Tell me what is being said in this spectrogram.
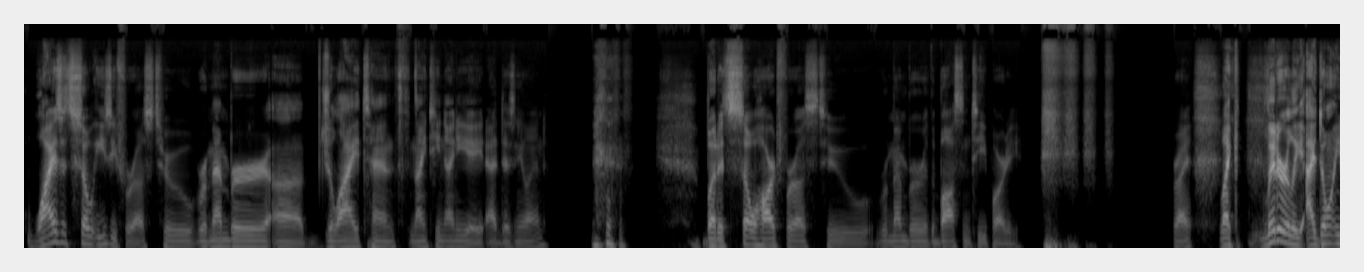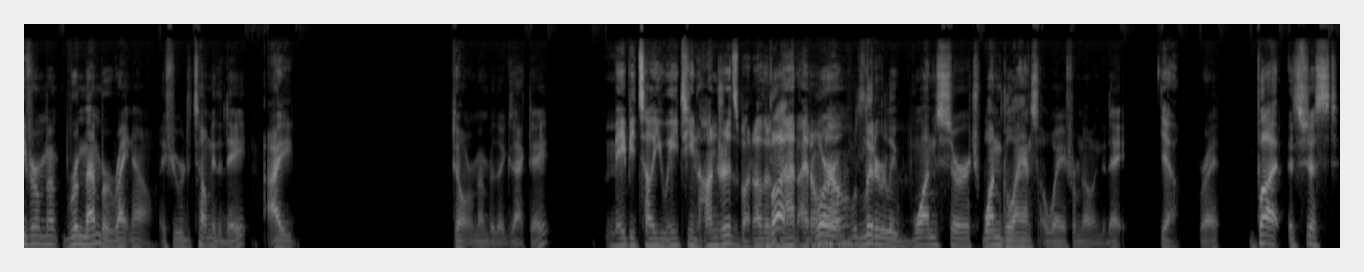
why is it so easy for us to remember uh, July 10th, 1998 at Disneyland? but it's so hard for us to remember the Boston Tea Party. right? Like literally, I don't even remem- remember right now. If you were to tell me the date, I don't remember the exact date. Maybe tell you 1800s, but other but than that, I don't we're know. literally one search, one glance away from knowing the date. Yeah. Right. But it's just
